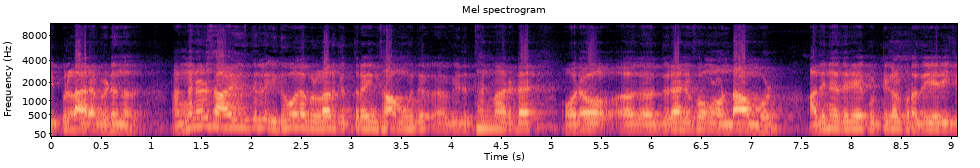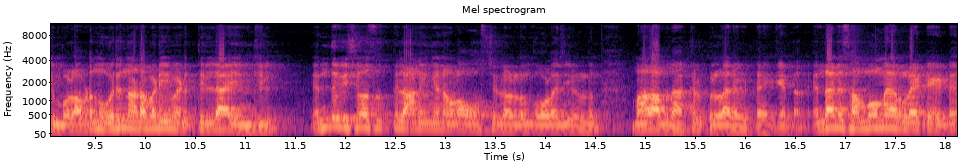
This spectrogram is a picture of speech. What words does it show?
ഈ പിള്ളേരെ വിടുന്നത്. അങ്ങനെ ഒരു സാഹചര്യത്തിൽ ഇതുപോലെ പിള്ളേർക്ക് ഇത്രയും സാമൂഹിക വിരുദ്ധന്മാരുടെ ഓരോ ദുരനുഭവങ്ങൾ ഉണ്ടാകുമ്പോൾ അതിനെതിരെ കുട്ടികൾ പ്രതികരിക്കുമ്പോൾ അവിടെ നിന്ന് ഒരു നടപടിയും എടുത്തില്ല എങ്കിൽ എന്ത് വിശ്വാസത്തിലാണ് ഇങ്ങനെയുള്ള ഹോസ്റ്റലുകളിലും കോളേജുകളിലും മാതാപിതാക്കൾ പിള്ളേരെ വിട്ടയക്കേണ്ടത്? എന്തായാലും സംഭവമായി റിലേറ്റ് ചെയ്തിട്ട്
